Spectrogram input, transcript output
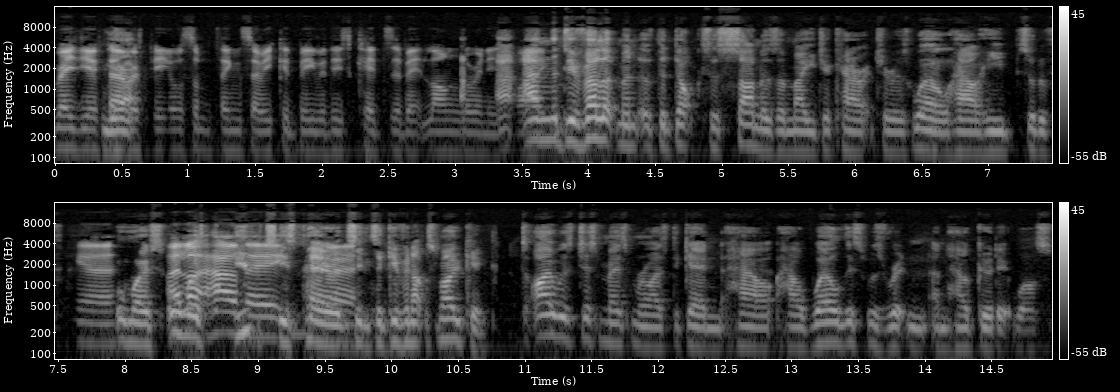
radiotherapy or something so he could be with his kids a bit longer in his life. and the development of the Doctor's son as a major character as well, how he sort of yeah. almost I like almost how duped they- his parents yeah. into giving up smoking. I was just mesmerised again how how well this was written and how good it was.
